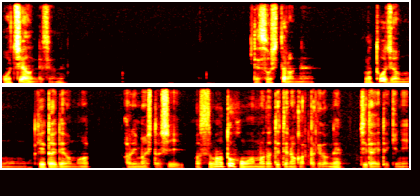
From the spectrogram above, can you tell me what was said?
ー、落ち合うんですよね。で、そしたらね、まあ、当時はもう携帯電話もありましたし、まあ、スマートフォンはまだ出てなかったけどね、時代的に。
